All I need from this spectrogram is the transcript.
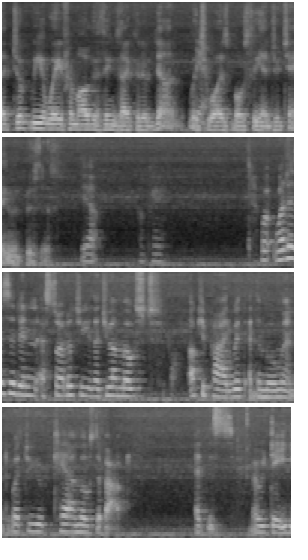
that took me away from other things I could have done, which Mm-hmm. Yeah. was mostly entertainment business. Yeah. Okay. What What is it in astrology that you are most occupied with at the moment? What do you care most about at this very day?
